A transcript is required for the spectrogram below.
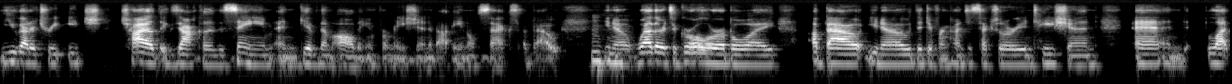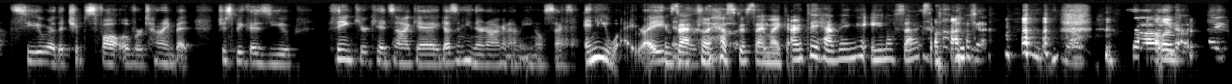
you got to treat each child exactly the same and give them all the information about anal sex, about, mm-hmm. you know, whether it's a girl or a boy, about, you know, the different kinds of sexual orientation and let's see where the chips fall over time. But just because you think your kid's not gay doesn't mean they're not going to have anal sex anyway, right? Exactly. I was going to say, like, aren't they having anal sex a lot? yeah. So, you, know, like,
